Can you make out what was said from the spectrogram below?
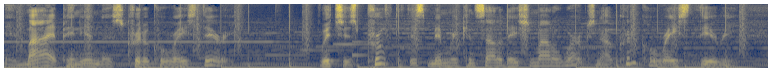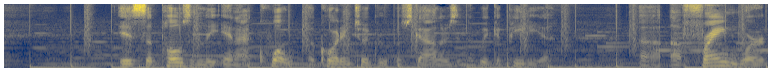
in, in my opinion, this critical race theory, which is proof that this memory consolidation model works. Now, critical race theory is supposedly, and I quote, according to a group of scholars in the Wikipedia, uh, a framework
